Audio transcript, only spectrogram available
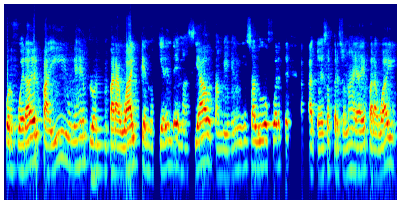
por fuera del país, un ejemplo en Paraguay que nos quieren demasiado, también un saludo fuerte a todas esas personas allá de Paraguay,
